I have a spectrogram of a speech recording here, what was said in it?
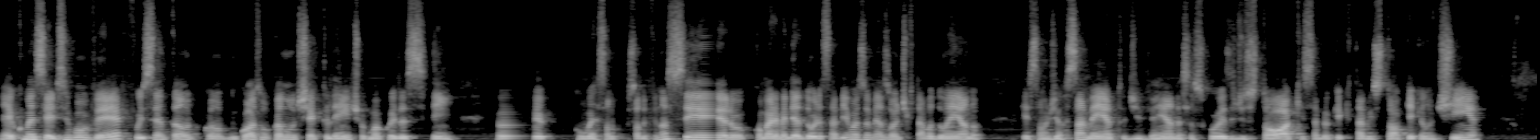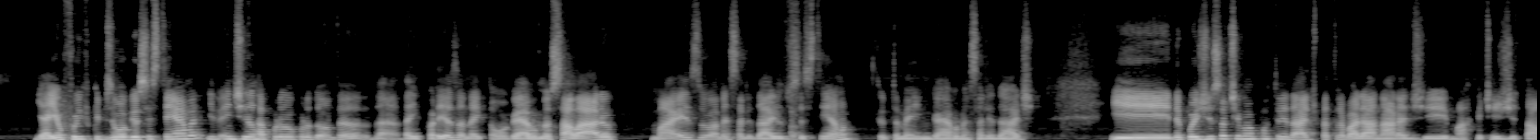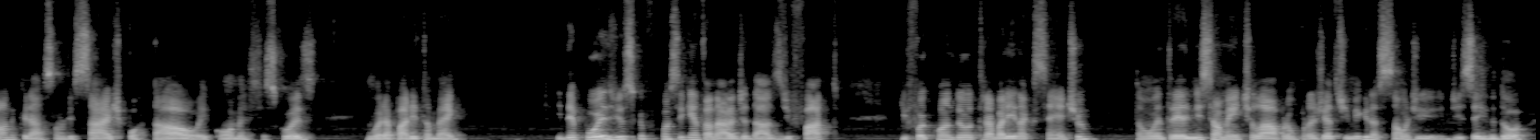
E aí eu comecei a desenvolver, fui sentando, enquanto quando não tinha cliente, alguma coisa assim, eu conversando com o pessoal do financeiro, como era vendedor, eu sabia mais ou menos onde que estava doendo, questão de orçamento, de venda, essas coisas, de estoque, saber o que estava em estoque, o que, que não tinha. E aí eu fui desenvolver o sistema e vendi lá pro, pro dono da, da, da, empresa, né? Então eu ganhava o meu salário mais a mensalidade do sistema, eu também ganhava mensalidade. E depois disso eu tive uma oportunidade para trabalhar na área de marketing digital, na né? criação de site, portal, e-commerce, essas coisas, em Guarapari também. E depois disso que eu consegui entrar na área de dados de fato, que foi quando eu trabalhei na Accenture. Então, eu entrei inicialmente lá para um projeto de migração de, de servidor.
